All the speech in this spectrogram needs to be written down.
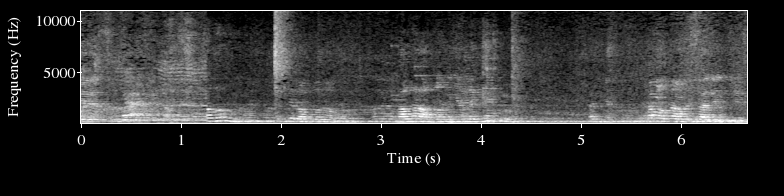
Yarısını vereceğim. Tamam mı? Gidip ablan alalım. Valla ablanın yanına gel mi? Hadi. Tamam tamam biz halledeceğiz.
